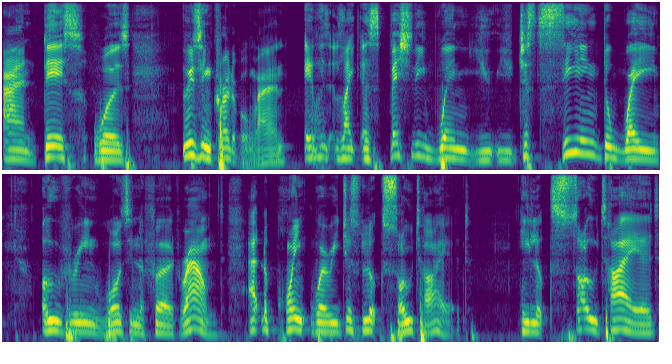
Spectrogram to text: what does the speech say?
and this was it was incredible, man. It was like, especially when you you just seeing the way Overeem was in the third round at the point where he just looked so tired. He looked so tired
